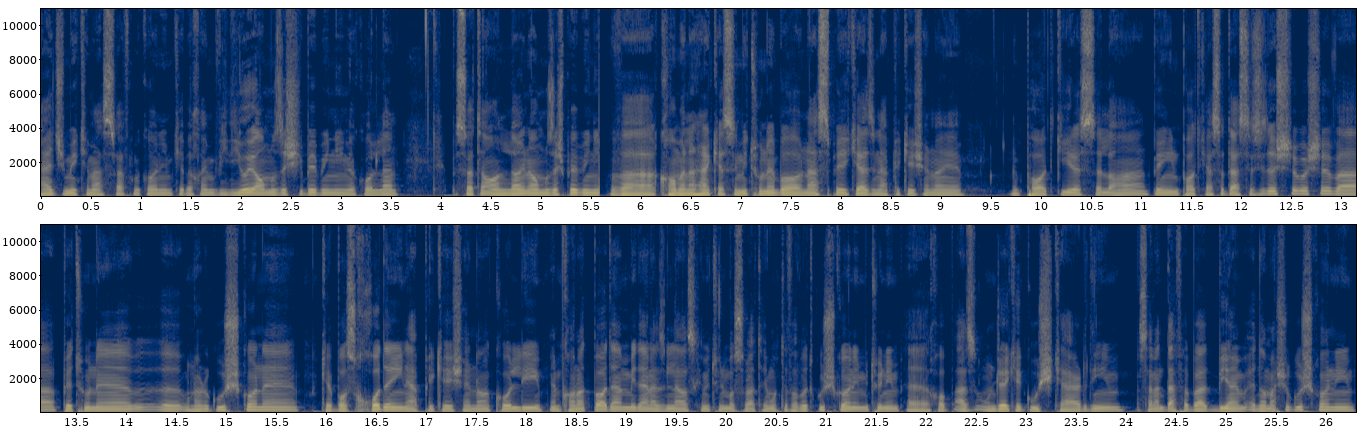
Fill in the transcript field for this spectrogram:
حجمی که مصرف می‌کنیم که بخوایم ویدیوی آموزشی ببینیم یا کلا به صورت آنلاین آموزش ببینیم. و کاملا هر کسی می‌تونه با نصب یکی از این اپلیکیشن های پادگیر اصطلاحا به این پادکست ها دسترسی داشته باشه و بتونه اونا رو گوش کنه که باز خود این اپلیکیشن ها کلی امکانات به آدم میدن. از این لحاظ که می‌تونیم با صورت متفاوت گوش کنیم می‌تونیم خب از اونجایی که گوش کردیم مثلا دفعه بعد بیایم ادامهش رو گوش کنیم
